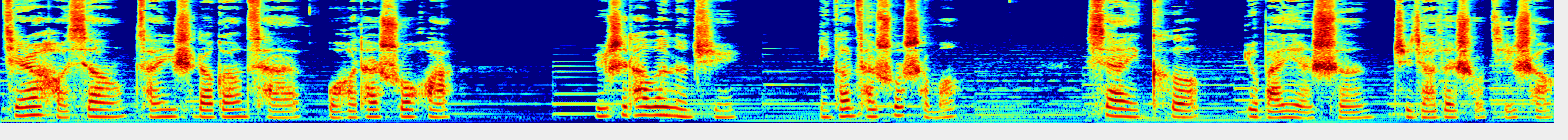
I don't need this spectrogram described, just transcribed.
前任好像才意识到刚才我和他说话。于是他问了句：“你刚才说什么？”下一刻又把眼神聚焦在手机上，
